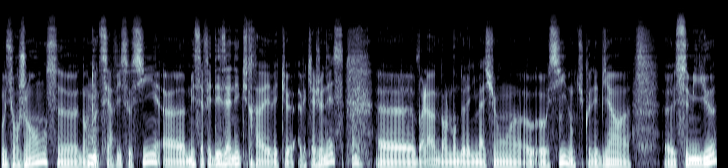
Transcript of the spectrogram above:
aux urgences, euh, dans mm. d'autres services aussi, euh, mais ça fait des années que tu travailles avec, euh, avec la jeunesse, voilà, dans le monde de l'animation aussi, donc tu connais bien ce milieu.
